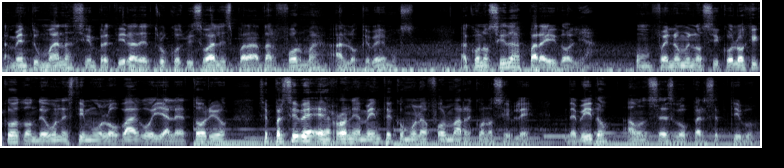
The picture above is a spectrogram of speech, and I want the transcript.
La mente humana siempre tira de trucos visuales para dar forma a lo que vemos, la conocida pareidolia un fenómeno psicológico donde un estímulo vago y aleatorio se percibe erróneamente como una forma reconocible, debido a un sesgo perceptivo.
